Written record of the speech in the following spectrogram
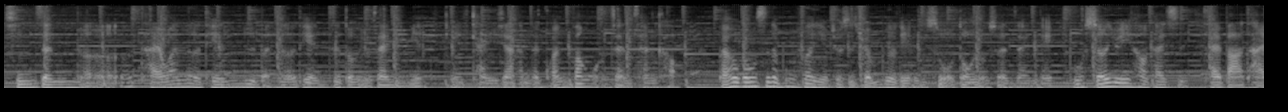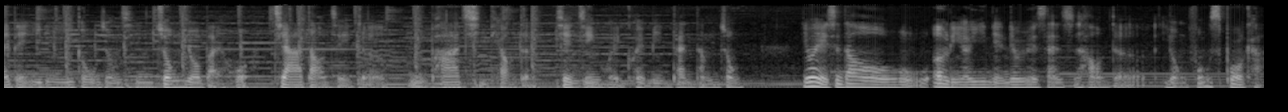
新增的台湾乐天、日本乐天，这都有在里面，可以看一下他们的官方网站参考。百货公司的部分，也就是全部的连锁都有算在内。不过十二月一号开始，才把台北一零一购物中心中友百货加到这个五趴起跳的现金回馈名单当中。因为也是到二零二一年六月三十号的永丰 Sport 卡，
